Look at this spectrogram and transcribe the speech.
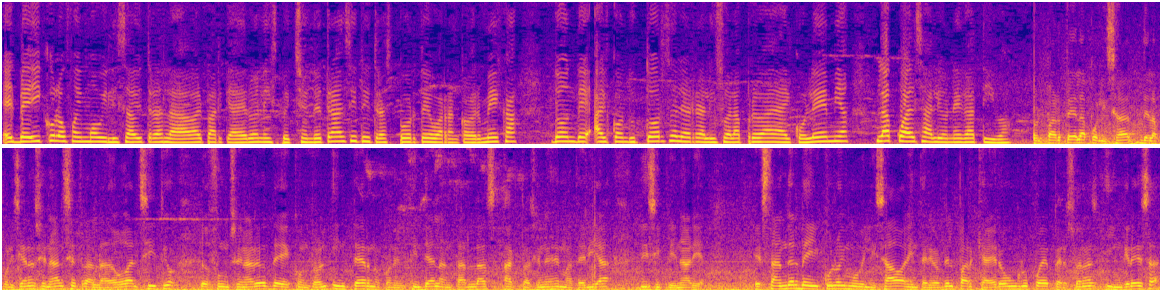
El vehículo fue inmovilizado y trasladado al parqueadero en la Inspección de Tránsito y Transporte de Barranca Bermeja, donde al conductor se le realizó la prueba de alcoholemia, la cual salió negativa. Por parte de la Policía, de la Policía Nacional se trasladó al sitio los funcionarios de control interno con el fin de adelantar las actuaciones en materia disciplinaria. Estando el vehículo inmovilizado al interior del parqueadero, un grupo de personas ingresa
